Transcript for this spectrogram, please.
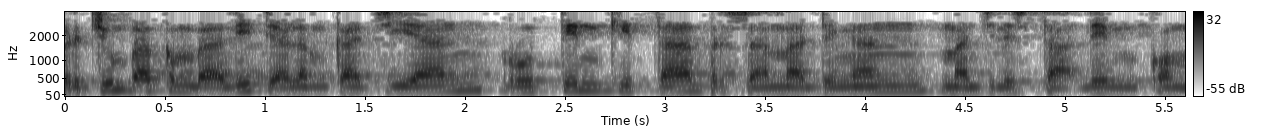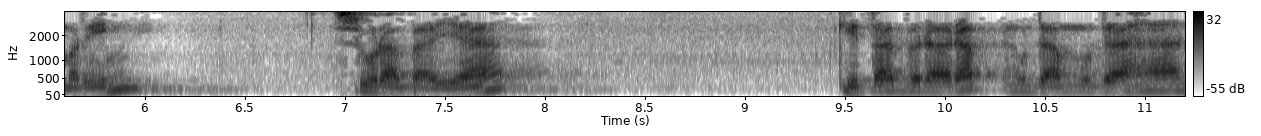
Berjumpa kembali dalam kajian rutin kita bersama dengan Majelis Taklim Komering Surabaya. Kita berharap mudah-mudahan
